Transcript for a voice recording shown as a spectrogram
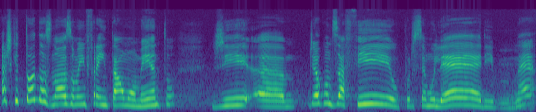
Acho que todas nós vamos enfrentar um momento de, uh, de algum desafio por ser mulher, e, uhum. né?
